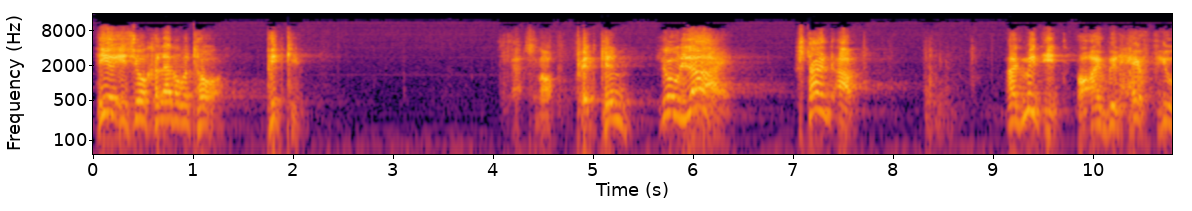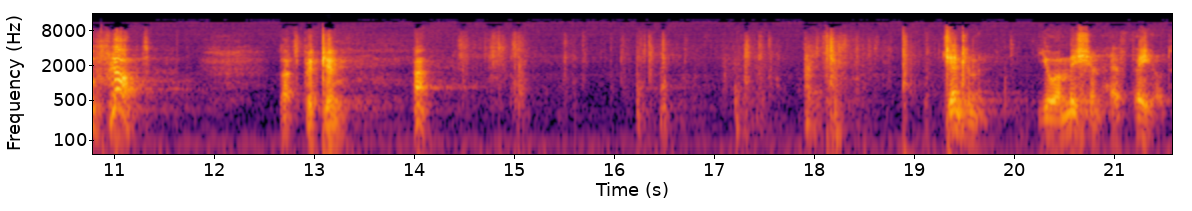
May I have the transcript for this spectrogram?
here is your collaborator, Pitkin. That's not Pitkin. You lie! Stand up. Admit it, or I will have you flogged. That's Pitkin. Gentlemen, your mission have failed.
